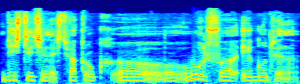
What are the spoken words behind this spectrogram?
действительность вокруг э, Вульфа и Гудвина.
